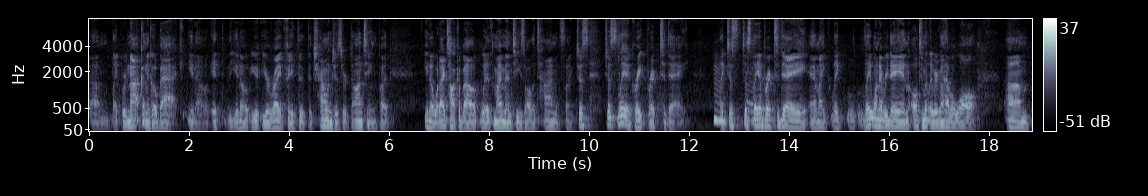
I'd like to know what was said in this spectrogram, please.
um, like we're not going to go back. You know, it. You know, you, are right, Faith. The, the challenges are daunting, but you know what I talk about with my mentees all the time. It's like just just lay a great brick today. Hmm. Like just just lay a brick today, and like like lay one every day, and ultimately we're going to have a wall. Um,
